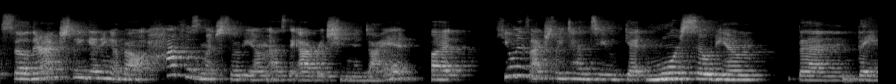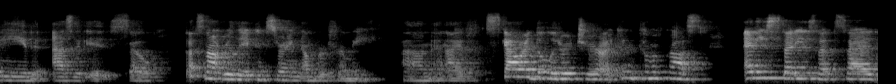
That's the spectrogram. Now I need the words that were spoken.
so they're actually getting about half as much sodium as the average human diet, but humans actually tend to get more sodium than they need as it is. So that's not really a concerning number for me. Um, and I've scoured the literature. I couldn't come across any studies that said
